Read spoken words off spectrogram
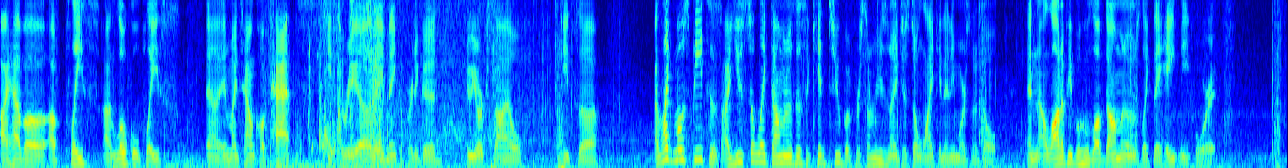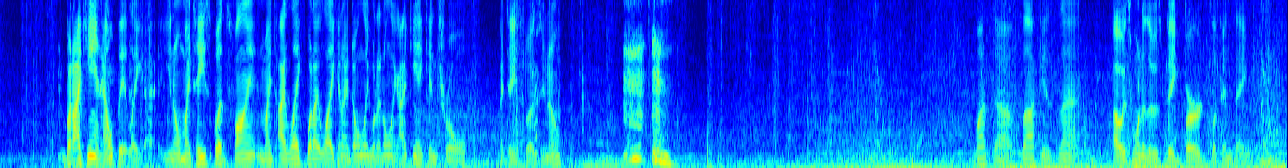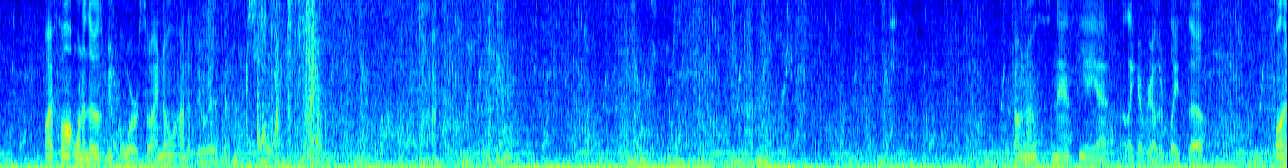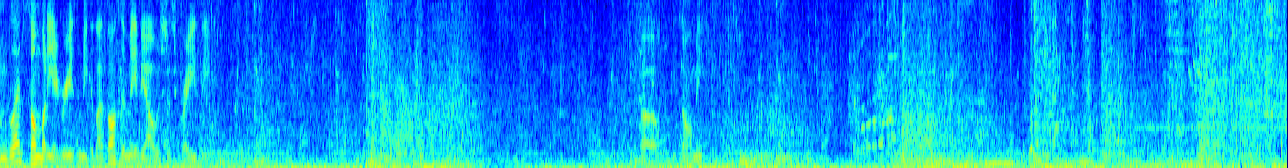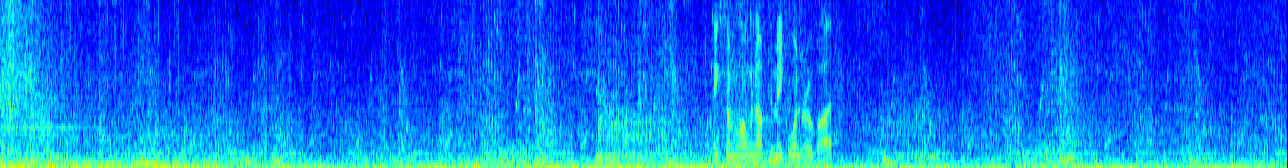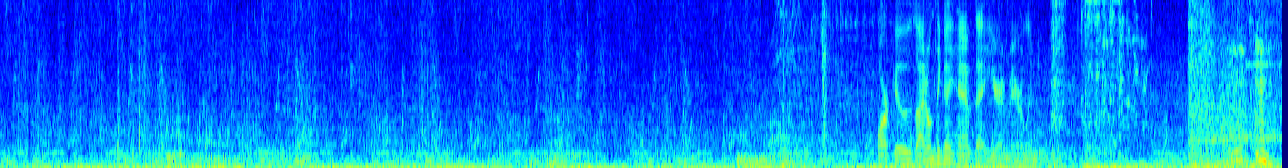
I have a, a place, a local place uh, in my town called Pat's Pizzeria. They make a pretty good New York style pizza. I like most pizzas. I used to like Domino's as a kid too, but for some reason I just don't like it anymore as an adult. And a lot of people who love Domino's, like, they hate me for it. But I can't help it. Like, I- you know, my taste buds fine. My I like what I like and I don't like what I don't like. I can't control my taste buds, you know? what the fuck is that? Oh, it's one of those big bird-looking thing. Well, I fought one of those before, so I know how to do it. There are signals coming from all over the place. Domino's is nasty AF, like every other place though. Well, I'm glad somebody agrees with me because I thought that maybe I was just crazy. Saw me. Takes them long enough to make one robot. I don't think I have that here in Maryland.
